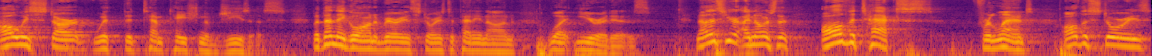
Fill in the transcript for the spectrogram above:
always start with the temptation of Jesus, but then they go on to various stories depending on what year it is. Now, this year I noticed that all the texts for Lent, all the stories,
